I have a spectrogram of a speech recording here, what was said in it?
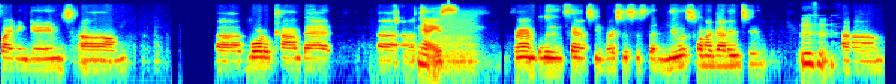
fighting games. Um, uh, Mortal Kombat, uh, Nice. Granblue Fantasy Versus is the newest one I got into. Mm-hmm. Um,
